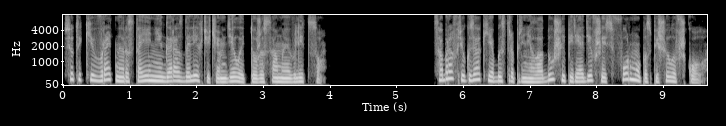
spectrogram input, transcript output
все таки врать на расстоянии гораздо легче, чем делать то же самое в лицо. Собрав рюкзак, я быстро приняла душ и, переодевшись в форму, поспешила в школу.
